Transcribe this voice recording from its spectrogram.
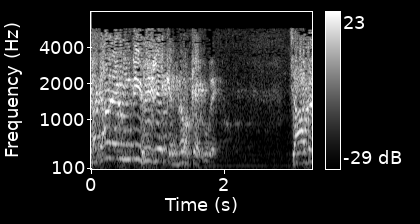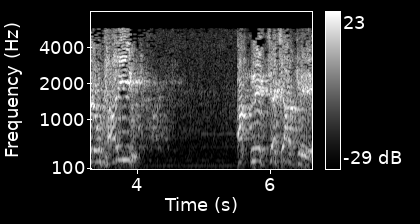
گٹارے رنگی ہوئی، لیکن روکے ہوئے۔ چادر اٹھائی اپنے چچا کے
